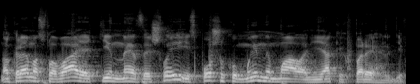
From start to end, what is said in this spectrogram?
Окремо слова, які не зайшли, і з пошуку ми не мали ніяких переглядів.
